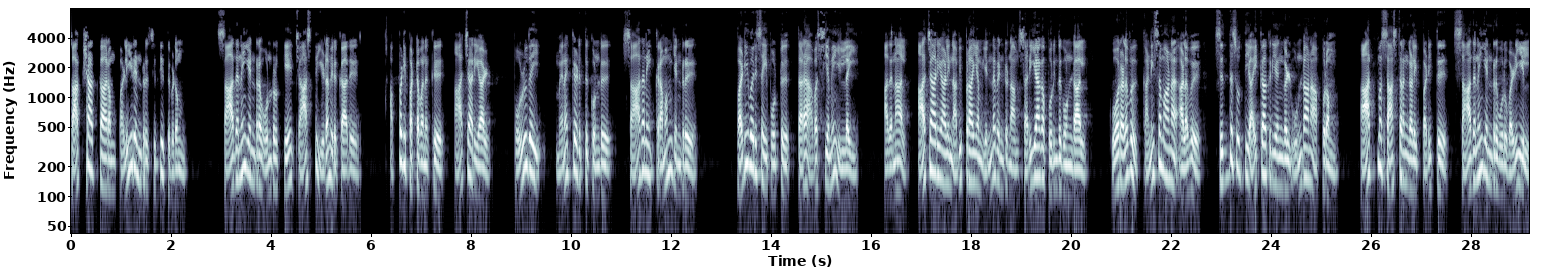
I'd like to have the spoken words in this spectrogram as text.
சாட்சாத்காரம் பளீரென்று சித்தித்துவிடும். சாதனை என்ற ஒன்றுக்கே ஜாஸ்தி இடம் இருக்காது. அப்படிப்பட்டவனுக்கு ஆச்சாரியாள் பொழுதை மெனக்கெடுத்து கொண்டு சாதனை கிரமம் என்று படிவரிசை போட்டு தர அவசியமே இல்லை. அதனால் ஆச்சாரியாளின் அபிப்பிராயம் என்னவென்று நாம் சரியாக புரிந்து கொண்டால் ஓரளவு கணிசமான அளவு சித்த சுத்தி ஐக்காக்கிரியங்கள் உண்டான அப்புறம் ஆத்ம சாஸ்திரங்களை படித்து சாதனை என்ற ஒரு வழியில்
